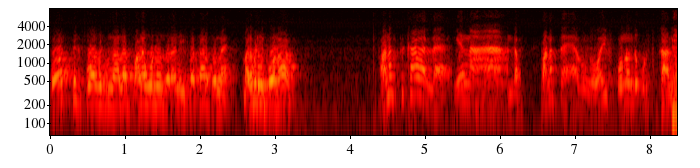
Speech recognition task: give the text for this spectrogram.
கோர்ட்டுக்கு போறதுக்கு முன்னால பணம் கொண்டு வந்துறேன் இப்பதான் சொன்னேன். மறுபடியும் போனா? பணத்துக்காக இல்ல. ஏன்னா அந்த பணத்தை உங்க ஒய்ஃப் கொண்டு வந்து கொடுத்துட்டாங்க.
